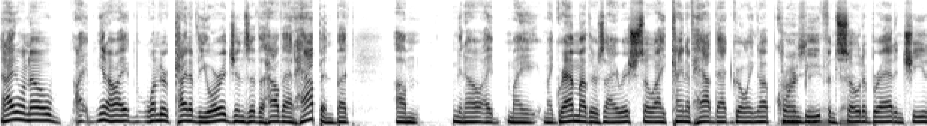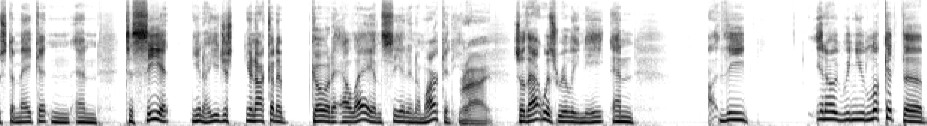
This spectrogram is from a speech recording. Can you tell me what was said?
And I don't know, I you know, I wonder kind of the origins of how that happened, but um, you know, I my my grandmother's Irish, so I kind of had that growing up, corned see, beef and soda bread, and she used to make it, and and to see it, you know, you just you're not going to go to L.A. and see it in a market here. Right. So that was really neat. And uh, the, you know, when you look at the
